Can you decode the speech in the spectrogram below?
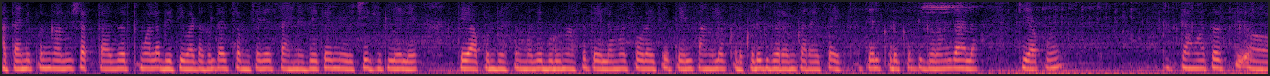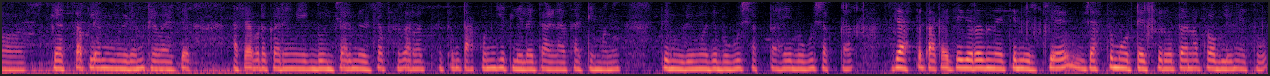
हाताने पण घालू शकता. जर तुम्हाला भीती वाटत असेल तर चमच्याच्या साहाय्याने जे काही मिरची घेतलेले ते आपण बेसनमध्ये बुडून असं तेलामध्ये सोडायचे. तेल चांगलं कडकडीत गरम करायचं. एकदा तेल कडकडीत गरम झालं की आपण तेव्हाच गॅसचा फ्लेम मिडियम ठेवायचं. अशा प्रकारे मी एक दोन चार मिरच्या प्रसारात प्रथम टाकून घेतलेलं आहे तळण्यासाठी म्हणून ते व्हिडिओमध्ये बघू शकता हे बघू शकता. जास्त टाकायची गरज नाही ते मिरचे जास्त मोठ्यात फिरवताना प्रॉब्लेम येतो.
